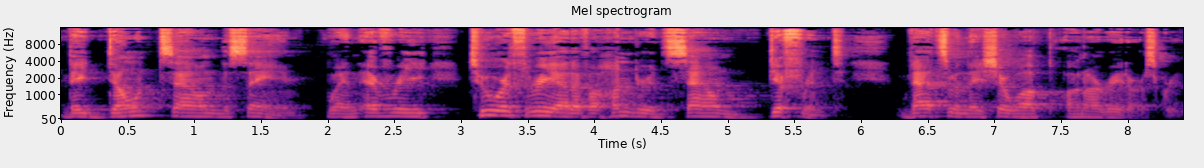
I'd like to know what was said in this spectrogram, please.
they don't sound the same, when every two or three out of a hundred sound different, that's when they show up on our radar screen.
